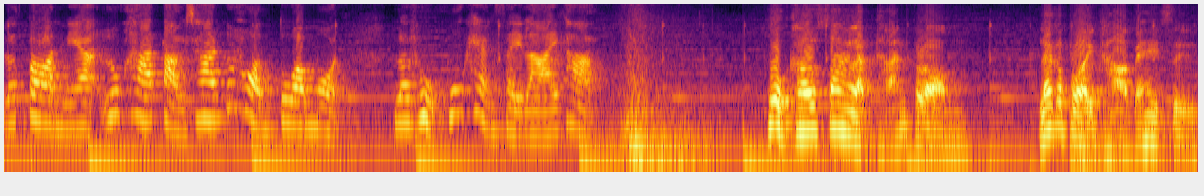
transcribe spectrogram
แล้วตอนเนี้ยลูกค้าต่างชาติก็ถอนตัวหมด เราถูกคู่แข่งใส่ร้ายค่ะ พวกเขาสร้างหลักฐานปลอม แล้วก็ปล่อยข่าวไปให้สื่อ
